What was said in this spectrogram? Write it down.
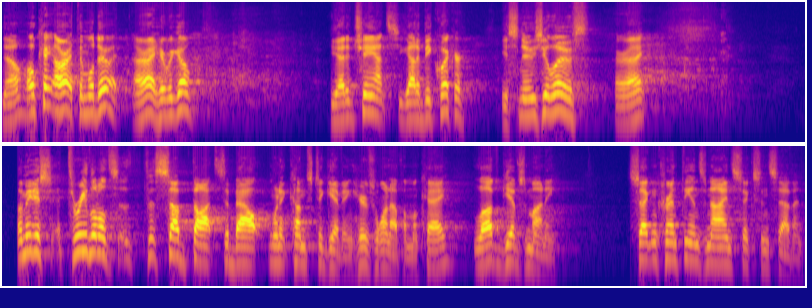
No? Okay, all right, then we'll do it. All right, here we go. You had a chance. You got to be quicker. You snooze, you lose. All right? Let me just, three little sub thoughts about when it comes to giving. Here's one of them, okay? Love gives money. 2 Corinthians 9, 6, and 7.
